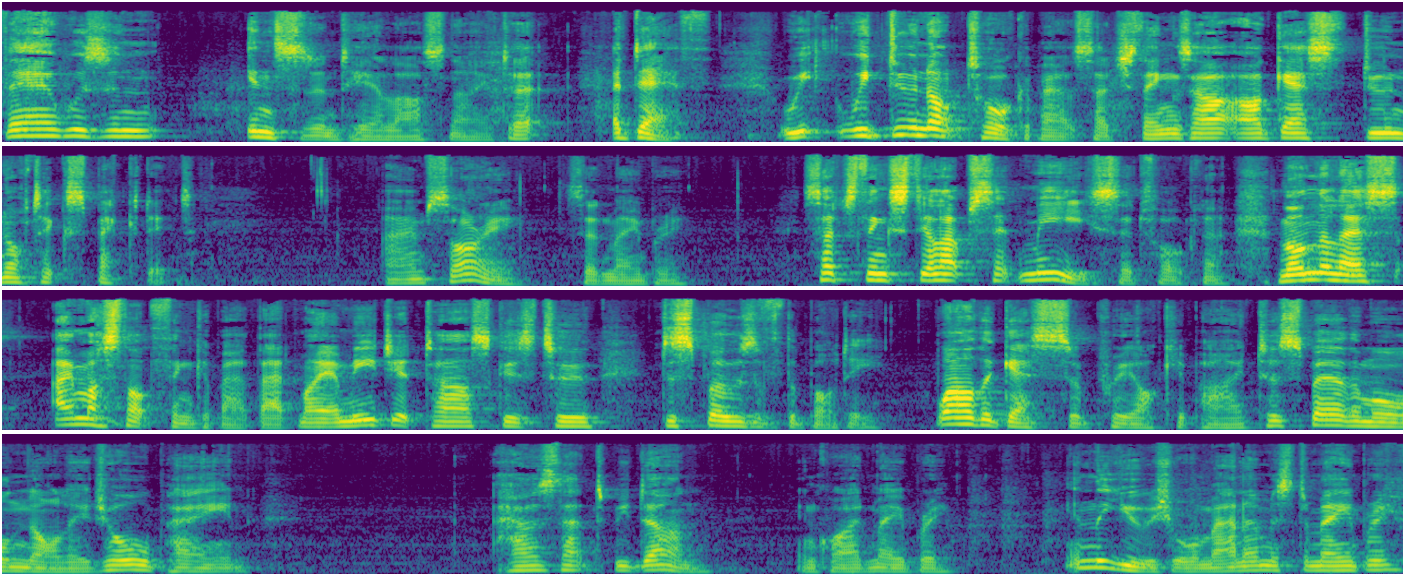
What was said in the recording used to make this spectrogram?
There was an incident here last night, a, a death. We, we do not talk about such things. Our, our guests do not expect it. I am sorry, said Maybury. Such things still upset me, said Faulkner. Nonetheless, I must not think about that. My immediate task is to dispose of the body, while the guests are preoccupied, to spare them all knowledge, all pain. How is that to be done? inquired Maybury. In the usual manner, Mr. Maybury.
